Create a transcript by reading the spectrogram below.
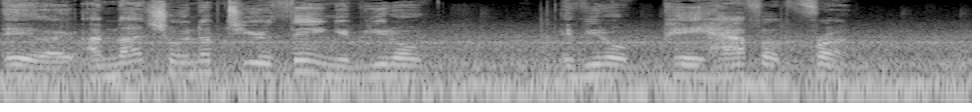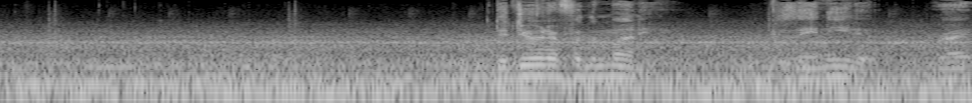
Hey, like I'm not showing up to your thing if you don't, if you don't pay half up front. They're doing it for the money because they need it, right?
